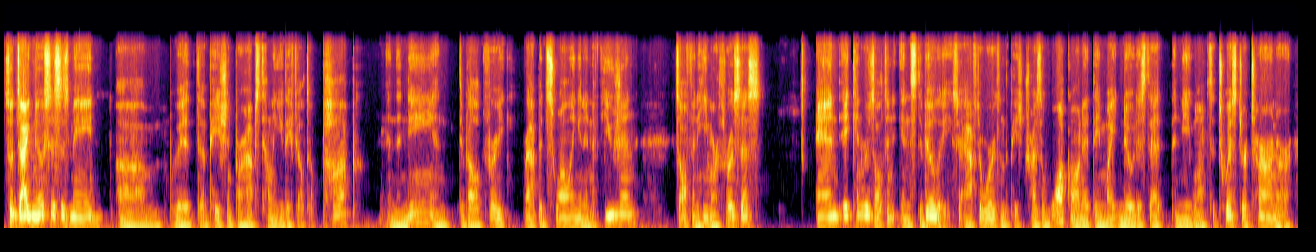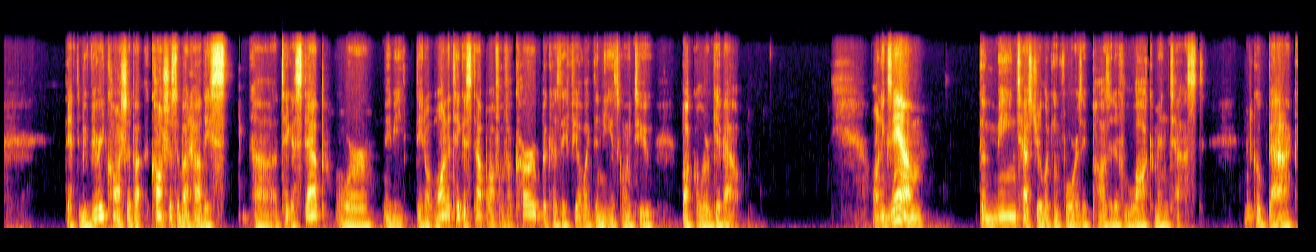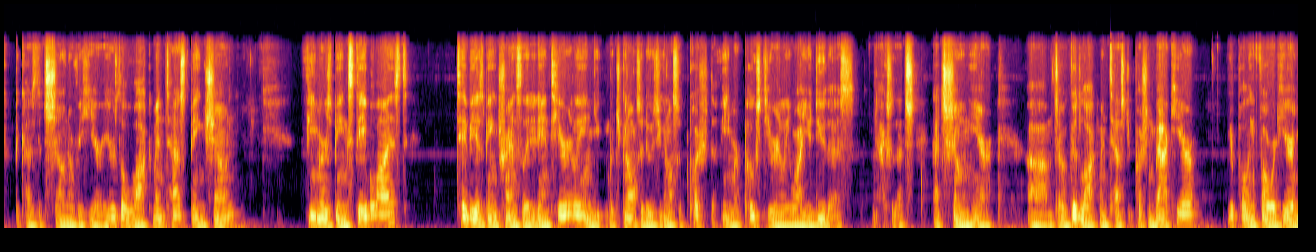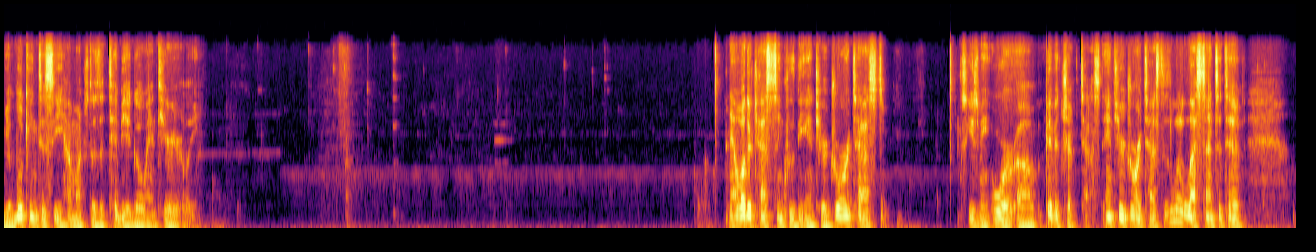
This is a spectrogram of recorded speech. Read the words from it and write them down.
So diagnosis is made um, with the patient perhaps telling you they felt a pop in the knee and developed very rapid swelling and an effusion. It's often hemarthrosis and it can result in instability. So afterwards, when the patient tries to walk on it, they might notice that the knee wants to twist or turn, or they have to be very cautious about cautious about how they uh, take a step, or maybe they don't want to take a step off of a curb because they feel like the knee is going to buckle or give out. On exam, the main test you're looking for is a positive Lachman test. I'm going to go back because it's shown over here. Here's the Lachman test being shown. Femur is being stabilized. Tibia is being translated anteriorly. And you, what you can also do is you can also push the femur posteriorly while you do this. Actually, that's, that's shown here. Um, so a good Lachman test, you're pushing back here you're pulling forward here and you're looking to see how much does the tibia go anteriorly. Now other tests include the anterior drawer test, excuse me, or uh, pivot shift test. Anterior drawer test is a little less sensitive.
